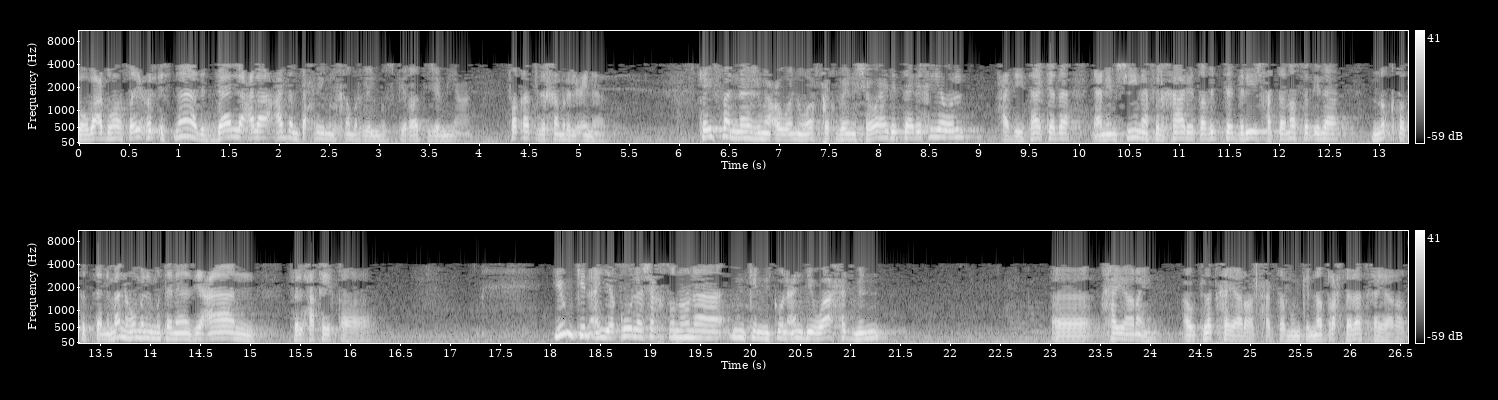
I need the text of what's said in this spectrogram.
وبعضها صحيح الإسناد الدالة على عدم تحريم الخمر للمسكرات جميعا فقط لخمر العنب. كيف نجمع ونوفق بين الشواهد التاريخية والحديث هكذا. يعني مشينا في الخارطة بالتدريج حتى نصل إلى نقطة التن من هم المتنازعان في الحقيقة؟ يمكن أن يقول شخص هنا يمكن يكون عندي واحد من آه، خيارين أو ثلاث خيارات حتى. ممكن نطرح ثلاث خيارات.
